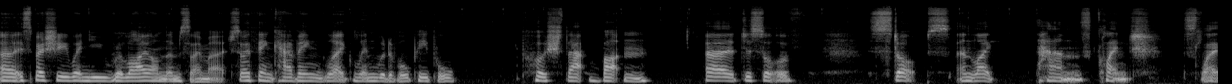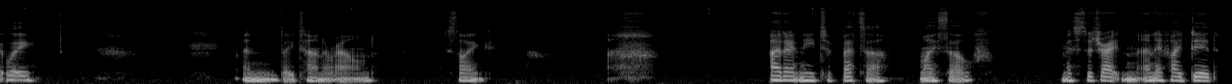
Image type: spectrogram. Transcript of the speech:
Uh, especially when you rely on them so much. So I think having like Linwood of all people push that button uh, just sort of stops and like hands clench slightly and they turn around. It's like, I don't need to better myself, Mr. Drayton, and if I did,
